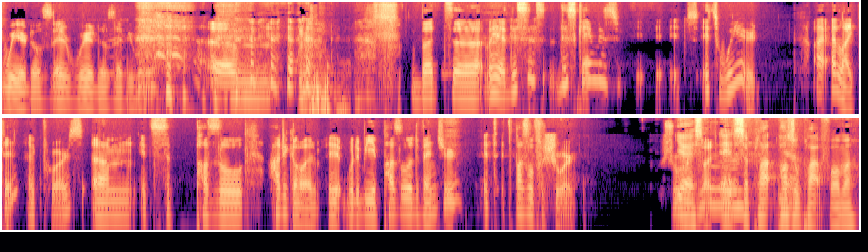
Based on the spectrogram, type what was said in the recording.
weirdos. They're weirdos everywhere. Um, but uh, but yeah, this is this game is it's it's weird. I, I liked it, of course. Um, it's a puzzle. How do you call it? it? Would it be a puzzle adventure? It's it's puzzle for sure. For sure. Yeah, it's, but it's a pla- puzzle platformer.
